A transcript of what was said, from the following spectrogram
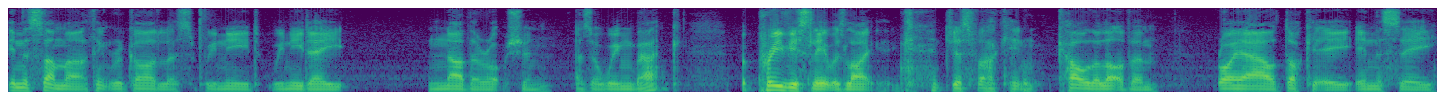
in the summer, I think regardless, we need we need a another option as a wing back. But previously, it was like just fucking coal a lot of them. Royal, Doherty in the sea,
